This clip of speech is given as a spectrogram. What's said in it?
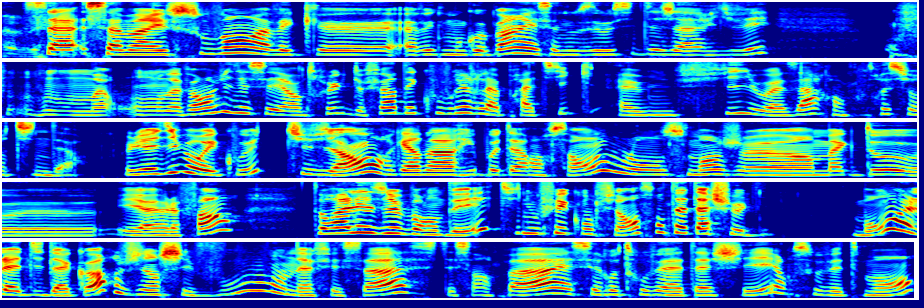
avec- Ça, ça m'arrive souvent avec, euh, avec mon copain et ça nous est aussi déjà arrivé. On, a- on avait envie d'essayer un truc, de faire découvrir la pratique à une fille au hasard rencontrée sur Tinder. On lui a dit Bon, écoute, tu viens, on regarde un Harry Potter ensemble, on se mange euh, un McDo euh, et à la fin, t'auras les yeux bandés, tu nous fais confiance, on t'attache au lit. Bon, elle a dit D'accord, je viens chez vous, on a fait ça, c'était sympa, elle s'est retrouvée attachée en sous-vêtements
